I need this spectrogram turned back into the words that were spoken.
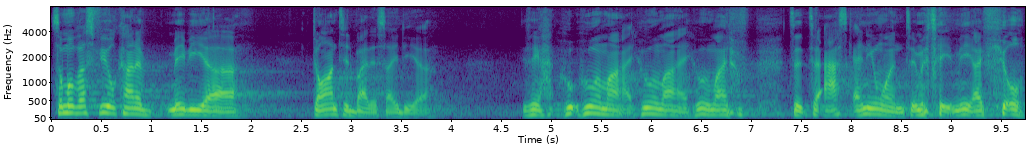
Some of us feel kind of maybe uh, daunted by this idea. You think, who, who, am I? Who am I? Who am I to, to, to ask anyone to imitate me? I feel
